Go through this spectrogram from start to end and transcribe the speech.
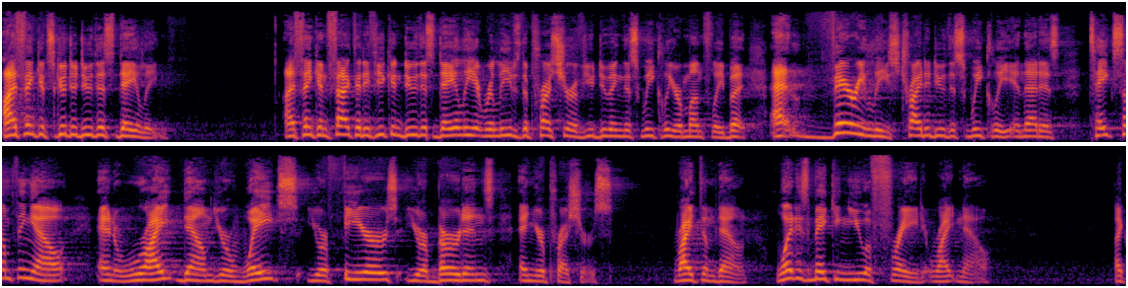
I think it's good to do this daily. I think, in fact, that if you can do this daily, it relieves the pressure of you doing this weekly or monthly. But at very least, try to do this weekly, and that is take something out and write down your weights, your fears, your burdens, and your pressures. Write them down. What is making you afraid right now? Like,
